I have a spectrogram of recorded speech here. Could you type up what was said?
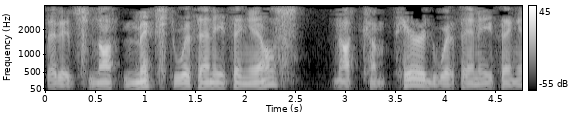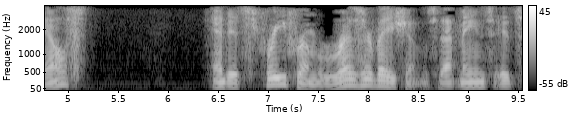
that it's not mixed with anything else, not compared with anything else, and it's free from reservations. That means it's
